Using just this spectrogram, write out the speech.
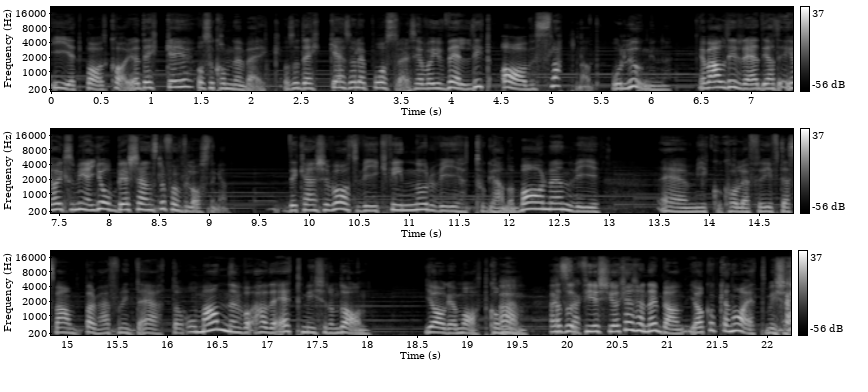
i ett badkar. Jag däckade ju och så kom det en verk. Och så däckade jag så höll jag på sådär. Så jag var ju väldigt avslappnad och lugn. Jag var aldrig rädd. Jag, hade, jag har liksom inga jobbiga känslor från förlossningen. Det kanske var att vi kvinnor, vi tog hand om barnen, vi eh, gick och kollade efter giftiga svampar. De här får ni inte äta. Och mannen hade ett mission om dagen. Jaga mat, kom Ja, hem. Alltså, exakt. för jag, jag kan känna ibland, Jakob kan ha ett mission.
